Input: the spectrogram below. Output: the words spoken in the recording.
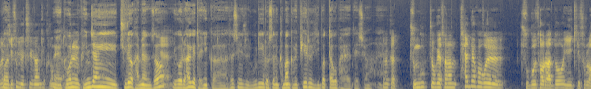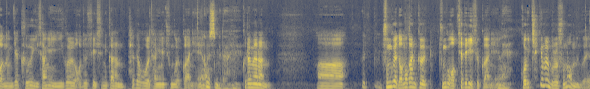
원래 뭐 기술 유출이라는 게 그런 거예요. 네, 돈을 굉장히 줄여가면서 네. 이거를 하게 되니까 사실 우리로서는 그만큼의 피해를 입었다고 봐야 되죠. 그러니까 중국 쪽에서는 800억을 주고서라도 이 기술을 얻는 게 그 이상의 이익을 얻을 수 있으니까는 800억을 당연히 준 걸 거 아니에요. 그렇습니다. 네. 그러면은 어, 중국에 넘어간 그 중국 업체들이 있을 거 아니에요. 네. 거기 책임을 물을 수는 없는 거예요.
